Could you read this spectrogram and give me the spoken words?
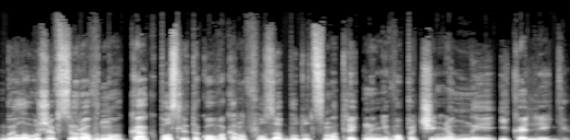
было уже все равно, как после такого конфуза будут смотреть на него подчиненные и коллеги.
